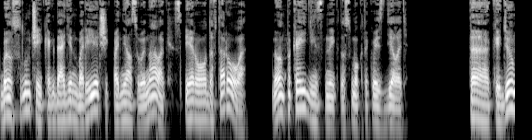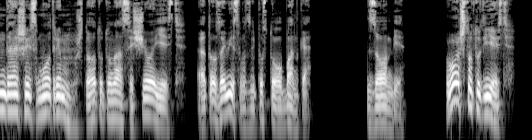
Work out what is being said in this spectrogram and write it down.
Был случай, когда один барьерщик поднял свой навык с первого до второго, но он пока единственный, кто смог такое сделать. Так, идем дальше и смотрим, что тут у нас еще есть, а то завис возле пустого банка. Зомби. Вот что тут есть.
